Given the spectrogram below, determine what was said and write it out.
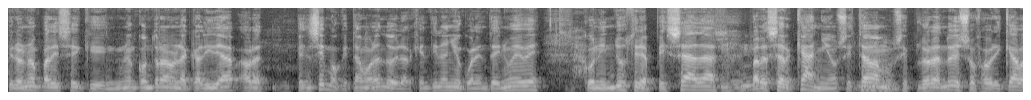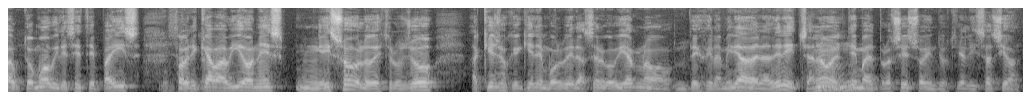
pero no parece que no encontraron la calidad. Ahora, pensemos que estamos hablando de la Argentina año 49, con industria pesada para hacer caños. Estábamos explorando eso, fabricaba automóviles este país, fabricaba aviones. Eso lo destruyó aquellos que quieren volver a ser gobierno desde la mirada de la derecha, ¿no? El tema del proceso de industrialización.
